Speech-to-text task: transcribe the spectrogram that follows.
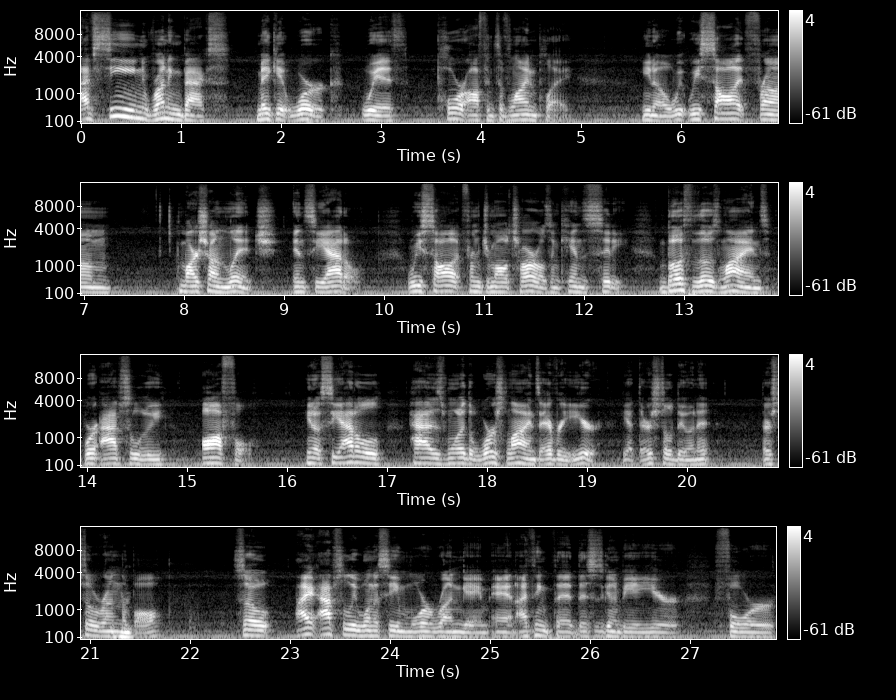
I've seen running backs make it work with poor offensive line play. You know, we, we saw it from Marshawn Lynch in Seattle. We saw it from Jamaal Charles in Kansas City. Both of those lines were absolutely awful. You know, Seattle has one of the worst lines every year, yet they're still doing it. They're still running mm-hmm. the ball. So I absolutely want to see more run game, and I think that this is going to be a year for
